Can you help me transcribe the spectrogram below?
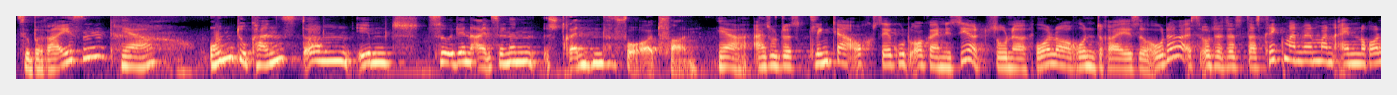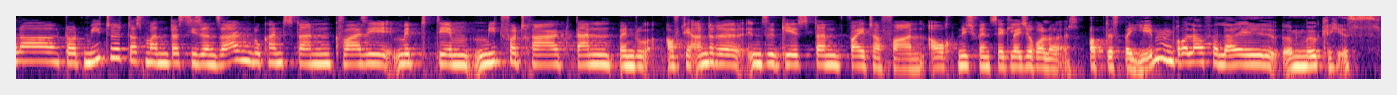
zu bereisen. Ja. Und du kannst ähm, eben zu den einzelnen Stränden vor Ort fahren. Ja, also das klingt ja auch sehr gut organisiert, so eine Rollerrundreise, oder? Es, oder das, das kriegt man, wenn man einen Roller dort mietet, dass man, dass die dann sagen, du kannst dann quasi mit dem Mietvertrag dann, wenn du auf die andere Insel gehst, dann weiterfahren. Auch nicht, wenn es der gleiche Roller ist. Ob das bei jedem Rollerverleih äh, möglich ist,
